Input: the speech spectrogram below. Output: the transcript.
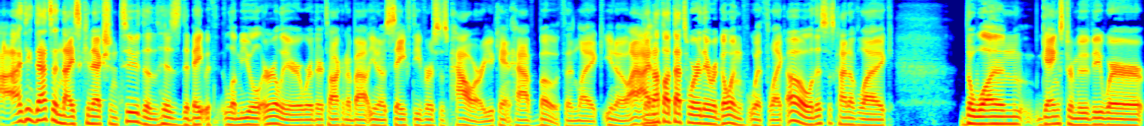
I think that's a nice connection to the his debate with Lemuel earlier, where they're talking about you know safety versus power. You can't have both, and like you know, I, Yeah. I thought that's where they were going with like, oh, well, this is kind of like the one gangster movie where,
